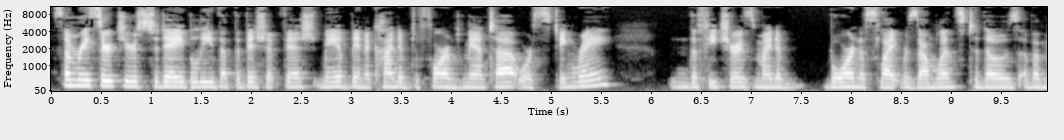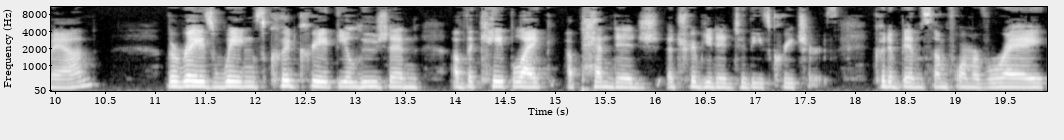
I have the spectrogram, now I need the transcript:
Some researchers today believe that the bishop fish may have been a kind of deformed manta or stingray. The features might have borne a slight resemblance to those of a man. The ray's wings could create the illusion of the cape like appendage attributed to these creatures. Could have been some form of ray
